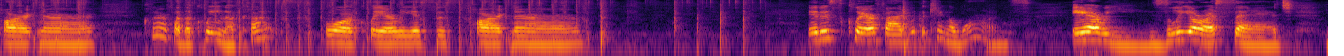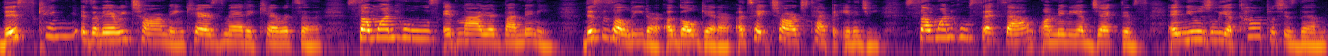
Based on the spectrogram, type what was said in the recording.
partner. Clarify the Queen of Cups for Aquarius's partner. It is clarified with the King of Wands. Aries, Leo, or Sag. This king is a very charming, charismatic character, someone who's admired by many. This is a leader, a go getter, a take charge type of energy, someone who sets out on many objectives and usually accomplishes them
